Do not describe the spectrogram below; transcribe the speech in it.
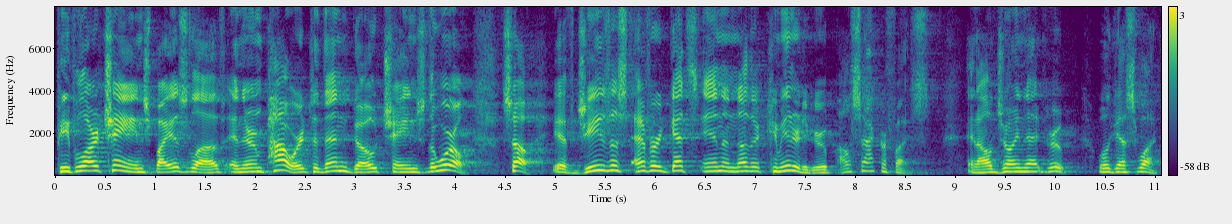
people are changed by his love and they're empowered to then go change the world. So if Jesus ever gets in another community group, I'll sacrifice and I'll join that group. Well, guess what?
